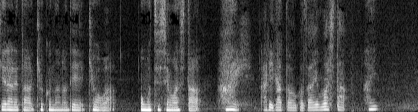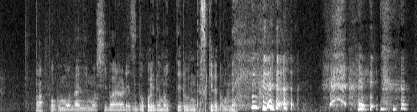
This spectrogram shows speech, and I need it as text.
けられた曲なので今日はお持ちしました。はい。ありがとうございました。はい。まあ、僕も何も縛られずどこへでも行ってるんですけれどもね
